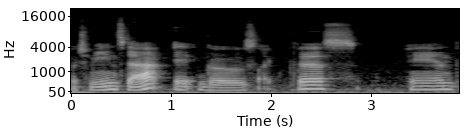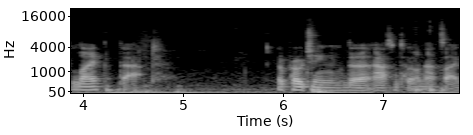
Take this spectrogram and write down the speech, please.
Which means that it goes like this and like that. Approaching the asymptote on that side.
